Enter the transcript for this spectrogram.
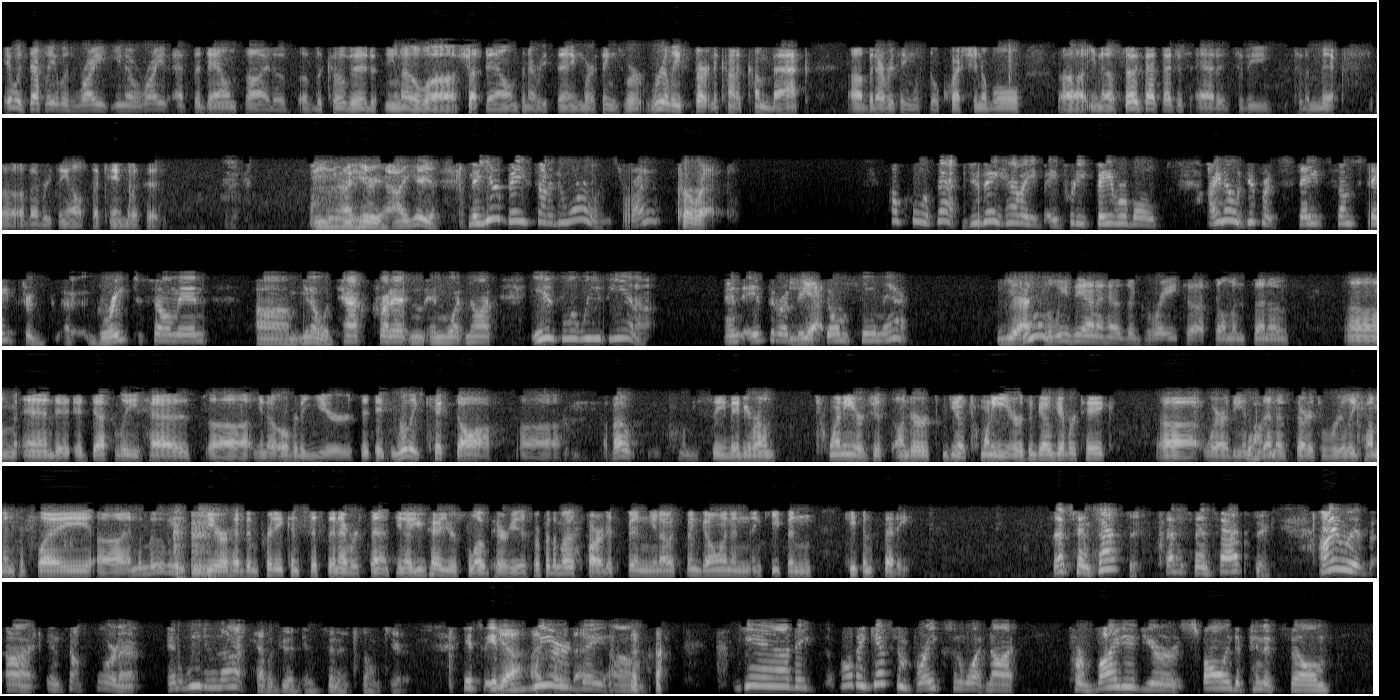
it was definitely it was right you know right at the downside of of the COVID you know uh, shutdowns and everything, where things were really starting to kind of come back, uh, but everything was still questionable. Uh, you know, so that that just added to the to the mix uh, of everything else that came with it. I hear you. I hear you. Now you're based out of New Orleans, right? Correct. How cool is that? Do they have a, a pretty favorable? I know different states. Some states are uh, great to film in, um, you know, with tax credit and, and whatnot. Is Louisiana, and is there a big Yes. film scene there? Yes, Hmm. Louisiana has a great uh, film incentive, um, and it, it definitely has. Uh, you know, over the years, it, it really kicked off uh, about let me see, maybe around twenty or just under, you know, twenty years ago, give or take, uh, where the Wow. incentives started to really come into play. Uh, and the movies here have been pretty consistent ever since. You know, you've had your slow periods, but for the most part, it's been, you know, it's been going and, and keeping keeping steady. That's fantastic. That is fantastic. I live uh, in South Florida, and we do not have a good incentive film here. It's it's yeah, weird. They um, Yeah, they well they give some breaks and whatnot, provided your small independent film,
